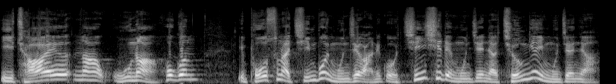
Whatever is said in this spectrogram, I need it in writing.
이 좌나 우나 혹은 이 보수나 진보의 문제가 아니고 진실의 문제냐 정의의 문제냐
